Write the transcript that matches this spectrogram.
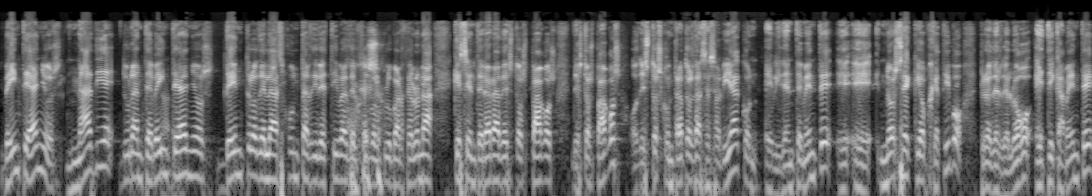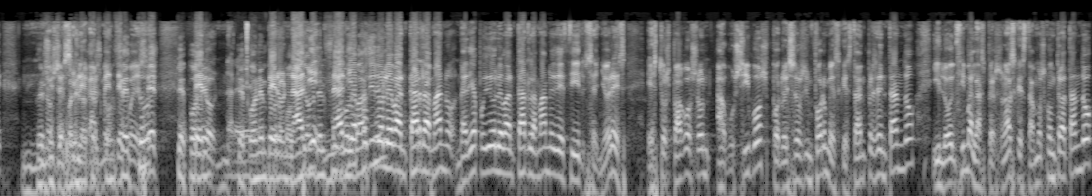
20 años. Nadie durante 20 años dentro de las juntas directivas del Fútbol Club Barcelona que se enterara de estos pagos, de estos pagos o de estos contratos de asesoría con, evidentemente, eh, eh, no sé qué objetivo, pero desde luego éticamente, no si te sé si legalmente puede ser. te ponen- pero te ponen pero nadie, del nadie ha base. podido levantar la mano, nadie ha podido levantar la mano y decir, señores, estos pagos son abusivos por esos informes que están presentando y luego encima las personas que estamos contratando,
